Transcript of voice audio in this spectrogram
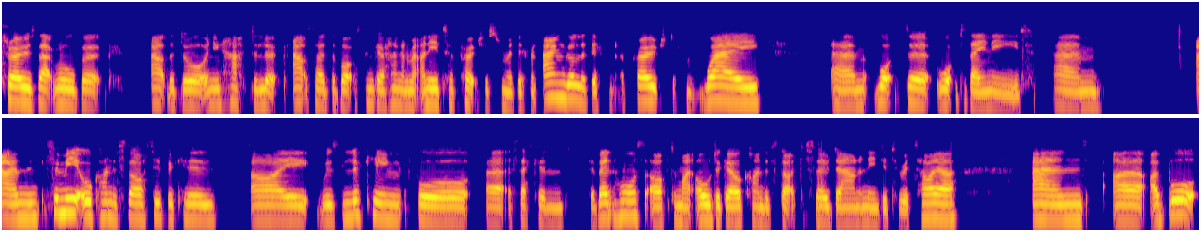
throws that rule book out the door, and you have to look outside the box and go, hang on a minute, I need to approach this from a different angle, a different approach, different way. Um, what do what do they need? Um, and for me, it all kind of started because I was looking for uh, a second event horse after my older girl kind of started to slow down and needed to retire. And uh, I bought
